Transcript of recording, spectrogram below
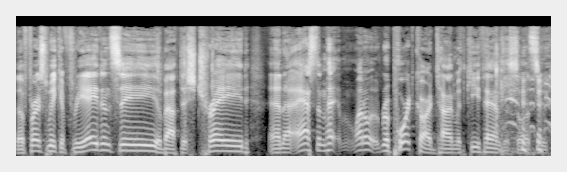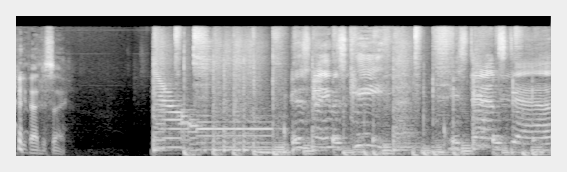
the first week of free agency, about this trade, and I asked him, "Hey, why don't report card time with Keith Hanzus?" So let's see what Keith had to say. His name is Keith. He's Dan's dad.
